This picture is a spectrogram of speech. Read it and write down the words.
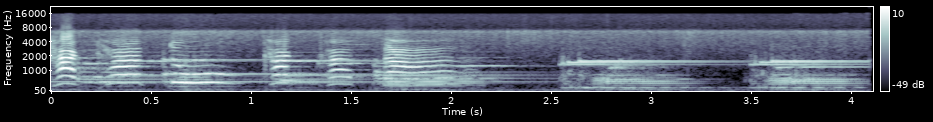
kakadu, kakada. Thank you.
